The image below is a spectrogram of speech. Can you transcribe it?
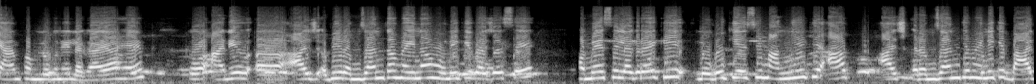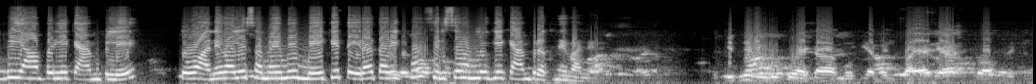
कैंप हम लोगों ने लगाया है। तो आने आज अभी रमज़ान का महीना होने की वजह से हमें ऐसे लग रहा है कि लोगों की ऐसी मांगनी है कि आप आज रमज़ान के महीने के बाद भी यहाँ पर ये कैंप ले। तो आने वाले समय में मई के तेरह तारीख को फिर से हम लोग ये कैंप रखने वाले हैं। कितने लोगों को ऐसा मोतियाबिंद पाया गया जो ऑपरेशन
